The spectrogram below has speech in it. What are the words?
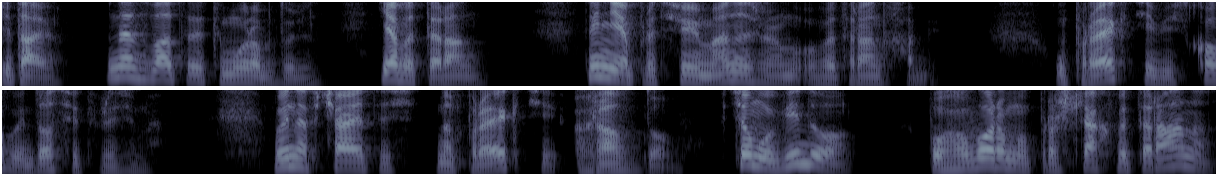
Вітаю! Мене звати Тимур Абдулін. Я ветеран. Нині я працюю менеджером у ветеран хабі у проєкті Військовий досвід в резюме. Ви навчаєтесь на проєкті Гра вдову. В цьому відео поговоримо про шлях ветерана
